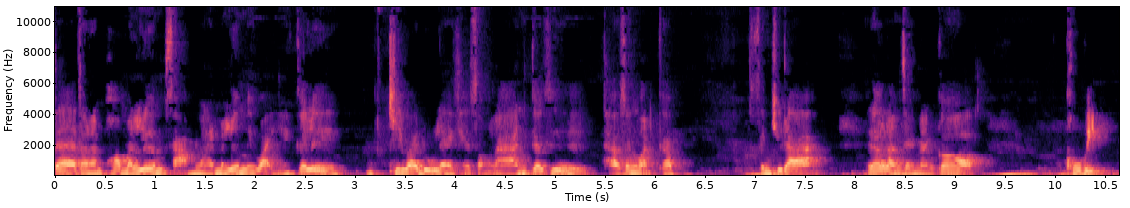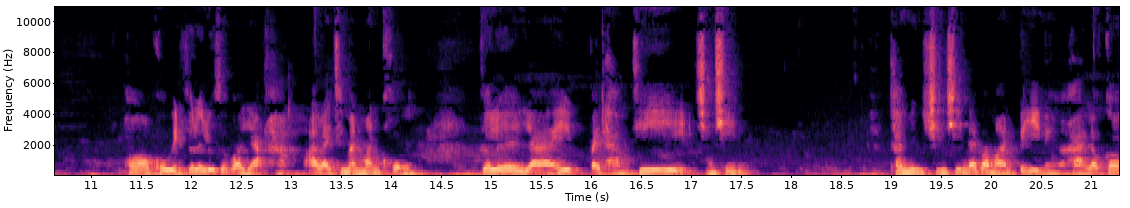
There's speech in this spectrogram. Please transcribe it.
แต่ตอนนั้นพอมันเริ่มสามร้านมันเริ่มไม่ไหวไงก็เลยคิดว่าดูแลแค่สองร้านก็คือท้าสันวัดกับ St Kilda แล้วหลังจากนั้นก็โควิด พอโควิด ก็เลยรู้สึกว่าอยากหาอะไรที่มันมั่นคง ก็เลยย้ายไปทำที่Chin Chin ทำ Chin Chin ได้ประมาณปีหนึ่งะค่ะแล้วก็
